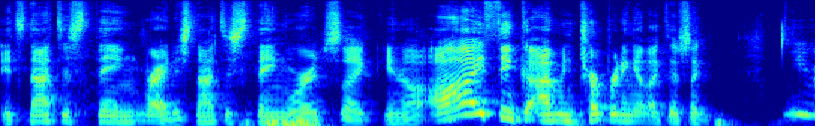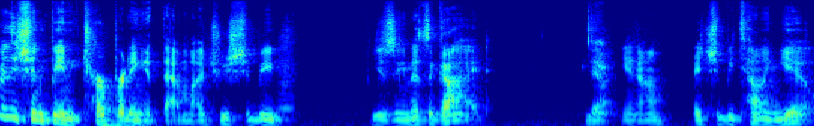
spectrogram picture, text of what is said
It's not this thing, right? It's not this thing where it's like, you know, I think I'm interpreting it like this. Like, you really shouldn't be interpreting it that much. You should be using it as a guide. Yeah. You know, it should be telling you.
